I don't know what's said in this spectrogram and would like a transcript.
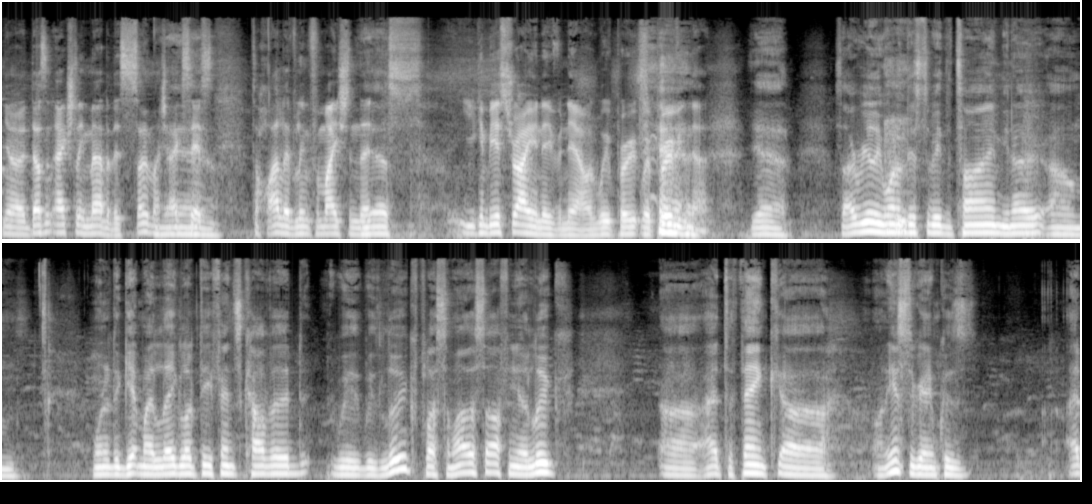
you know, it doesn't actually matter. There's so much Yeah. access to high level information that yes. you can be Australian even now, and we're pro- we're proving that. Yeah. So I really wanted this to be the time, you know. Um, wanted to get my leg lock defense covered with, with Luke plus some other stuff. And, you know, Luke, uh, I had to thank uh, on Instagram because I,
